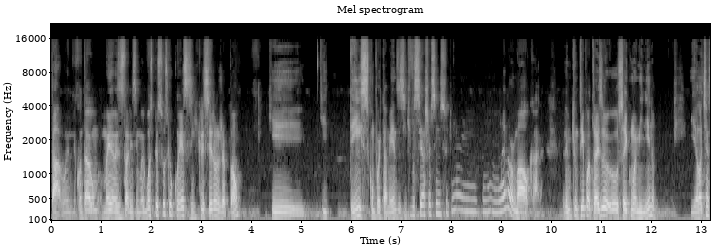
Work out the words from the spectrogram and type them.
tá, vou contar uma, umas histórias assim, algumas pessoas que eu conheço assim que cresceram no Japão, que que tem esses comportamentos assim que você acha assim isso aqui não, não é normal, cara. Eu lembro que um tempo atrás eu, eu saí com uma menina e ela tinha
